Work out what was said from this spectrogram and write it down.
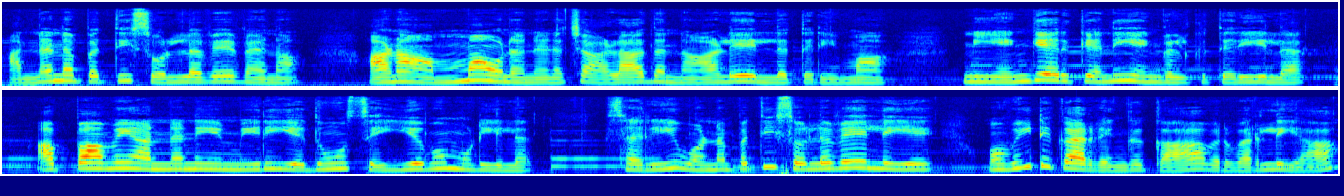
அண்ணனை பத்தி சொல்லவே வேணாம். ஆனால் அம்மா உன்னை நினச்சி அழாத நாளே இல்லை தெரியுமா? நீ எங்கே இருக்கேன்னு எங்களுக்கு தெரியல. அப்பாவையும் அண்ணனையும் மீறி எதுவும் செய்யவும் முடியல. சரி உன்னை பற்றி சொல்லவே இல்லையே. உன் வீட்டுக்காரர் எங்கக்கா? அவர் வரலையா?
